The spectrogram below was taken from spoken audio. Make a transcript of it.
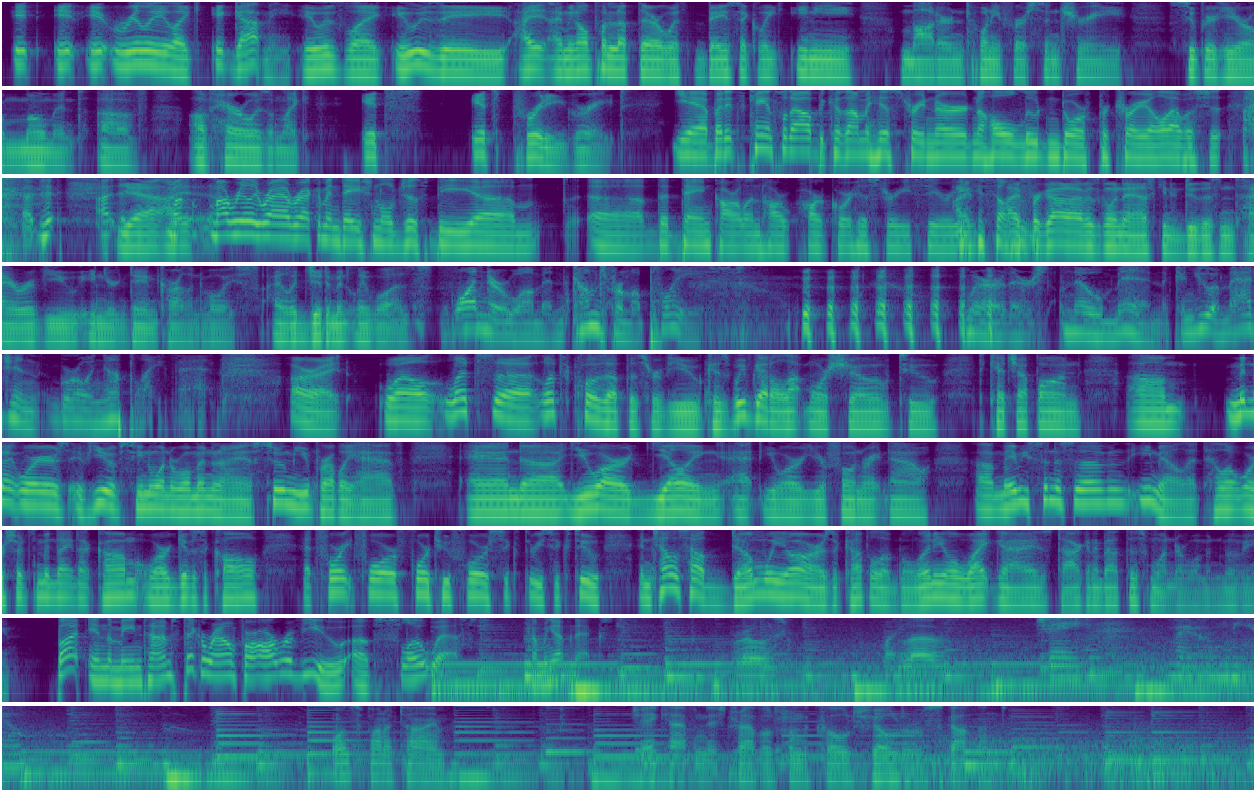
it it it really like it got me. It was like it was a I I mean I'll put it up there with basically any modern 21st century superhero moment of of heroism like it's it's pretty great. Yeah, but it's canceled out because I'm a history nerd and a whole Ludendorff portrayal. That was just I, I- Yeah, My, I- my really rad recommendation will just be um, uh, the Dan Carlin har- hardcore history series. I on- forgot I was going to ask you to do this entire review in your Dan Carlin voice. I legitimately was. Wonder Woman comes from a place where there's no men. Can you imagine growing up like that? All right. Well, let's uh let's close out this review because we've got a lot more show to to catch up on. Um Midnight Warriors, if you have seen Wonder Woman, and I assume you probably have, and uh, you are yelling at your your phone right now, uh, maybe send us an email at hello at warstartsmidnight.com or give us a call at 484-424-6362 and tell us how dumb we are as a couple of millennial white guys talking about this Wonder Woman movie. But in the meantime, stick around for our review of Slow West coming up next. Rose, my love. Jay, my Romeo. Once upon a time, Jay Cavendish travelled from the cold shoulder of Scotland to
